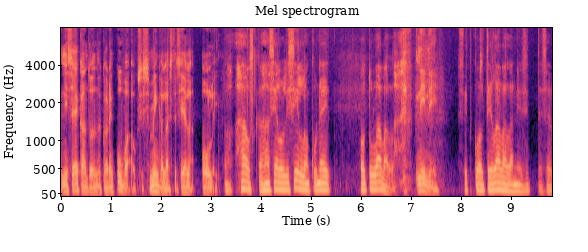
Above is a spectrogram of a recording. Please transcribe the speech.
niissä ekan tuotantokauden kuvauksissa? Minkälaista siellä oli? no, hauskaahan siellä oli silloin, kun ei oltu lavalla. Niin, niin. Sitten kun oltiin lavalla, niin sitten se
